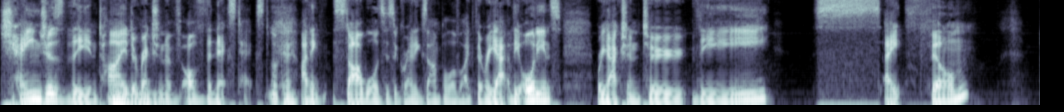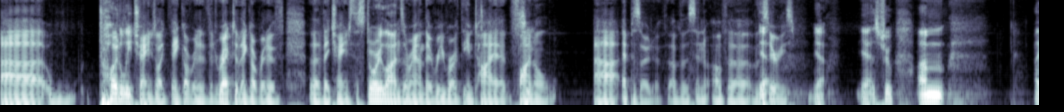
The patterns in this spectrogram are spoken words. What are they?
changes the entire direction of, of the next text. Okay. I think Star Wars is a great example of like the rea- the audience reaction to the eighth film uh totally changed like they got rid of the director they got rid of uh, they changed the storylines around they rewrote the entire final uh episode of, of the of the, of the Yeah. series Yeah, yeah, it's true. Um, I,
